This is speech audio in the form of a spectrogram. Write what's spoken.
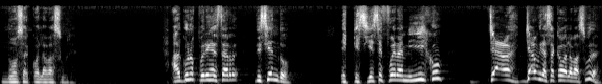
No sacó la basura. Algunos podrían estar diciendo, es que si ese fuera mi hijo, ya, ya hubiera sacado la basura.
